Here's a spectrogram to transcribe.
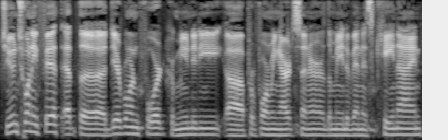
June 25th at the Dearborn Ford Community uh, Performing Arts Center. The main event is K9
